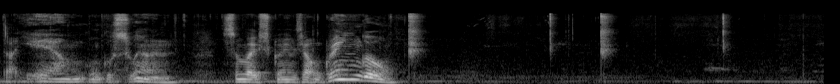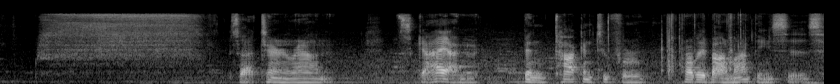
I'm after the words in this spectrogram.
thought, yeah, I'm gonna go swimming. Somebody screams out, Gringo! So I turn around. This guy I've been talking to for probably about a month. He says,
